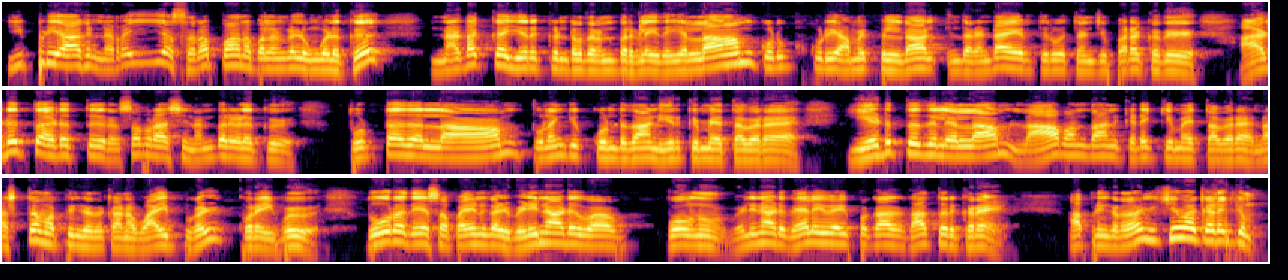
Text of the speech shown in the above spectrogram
இப்படியாக நிறைய சிறப்பான பலன்கள் உங்களுக்கு நடக்க இருக்கின்றது நண்பர்களே. இதையெல்லாம் கொடுக்கக்கூடிய அமைப்பில் தான் இந்த ரெண்டாயிரத்தி இருபத்தஞ்சு பிறக்குது. அடுத்து அடுத்து ரிஷபராசி நண்பர்களுக்கு தொட்டதெல்லாம் துலங்கி கொண்டு தான் இருக்குமே தவிர எடுத்ததிலெல்லாம் லாபம்தான் கிடைக்குமே தவிர நஷ்டம் அப்படிங்கிறதுக்கான வாய்ப்புகள் குறைவு. தூரதேச பயன்கள் வெளிநாடு வ- போகணும் வெளிநாடு வேலை வாய்ப்புக்காக காத்திருக்கிறேன் அப்படிங்கிறதெல்லாம் நிச்சயமாக கிடைக்கும்.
